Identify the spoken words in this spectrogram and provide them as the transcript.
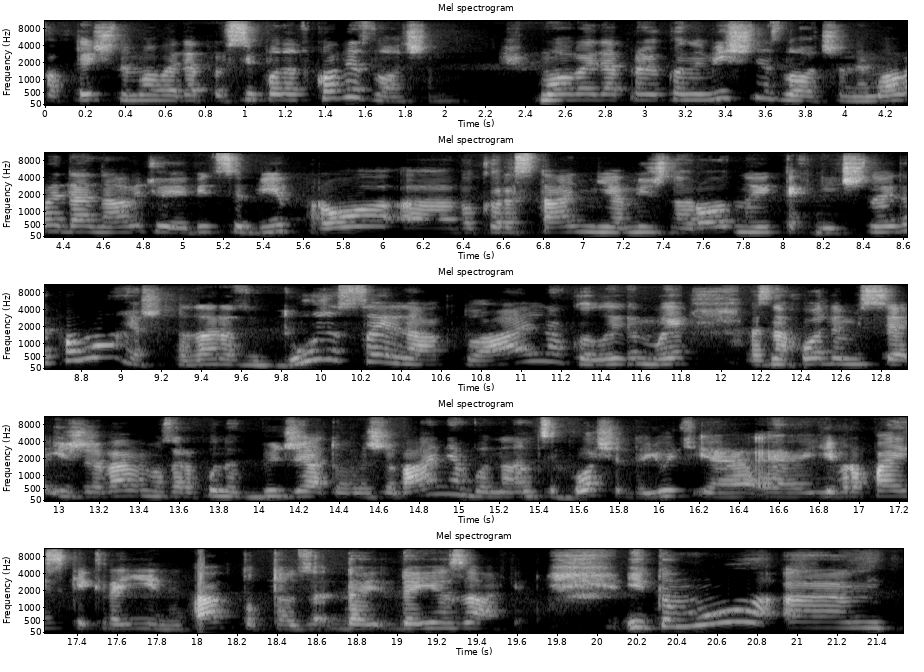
фактично мова йде про всі податкові злочини. Мова йде про економічні злочини. Мова йде навіть уявіть собі про е, використання міжнародної технічної допомоги, що зараз дуже сильно актуально, коли ми знаходимося і живемо за рахунок бюджету виживання, бо нам ці гроші дають е, е, європейські країни, так тобто дає захід, і тому. ем,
